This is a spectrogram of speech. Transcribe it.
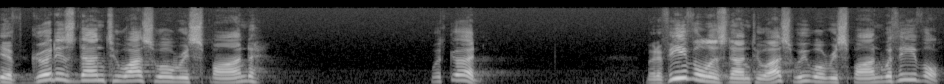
if good is done to us, we'll respond with good. But if evil is done to us, we will respond with evil.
